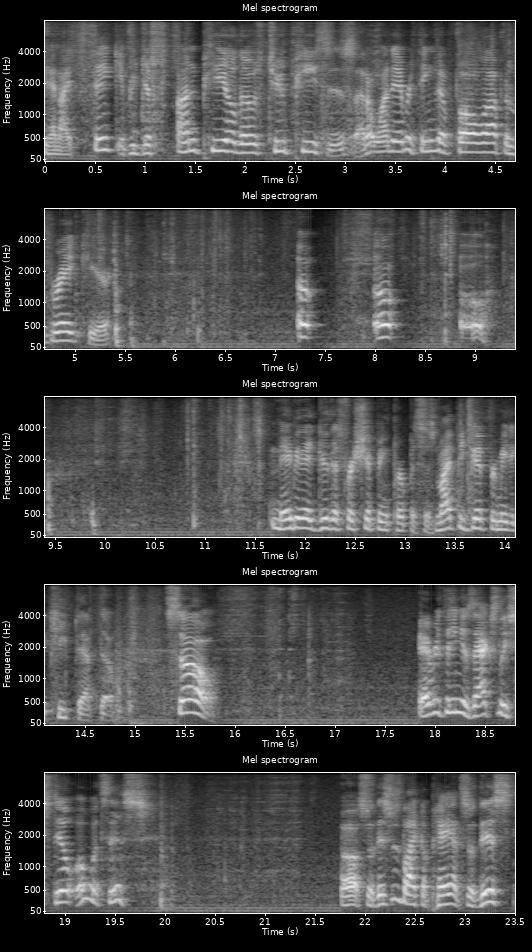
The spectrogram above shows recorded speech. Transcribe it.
And I think if you just unpeel those two pieces, I don't want everything to fall off and break here. Oh, oh, oh. Maybe they do this for shipping purposes. Might be good for me to keep that though. So, everything is actually still, oh, what's this? Oh, so this is like a pant. So this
